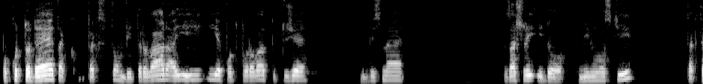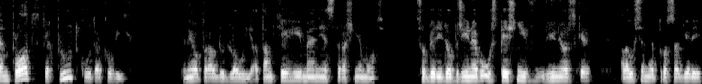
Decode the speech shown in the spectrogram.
pokud to jde, tak, tak v tom vytrvat a i, i je podporovat, protože bychom zašli i do minulosti, tak ten plot těch plůtků takových, ten je opravdu dlouhý a tam těch jmen je strašně moc, co byli dobří nebo úspěšní v juniorské, ale už se neprosadili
